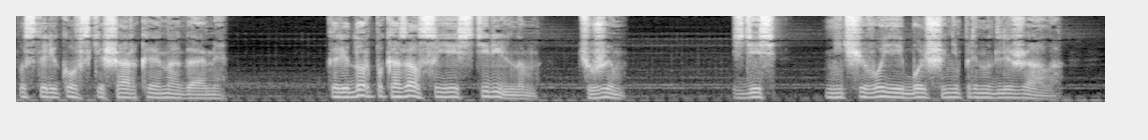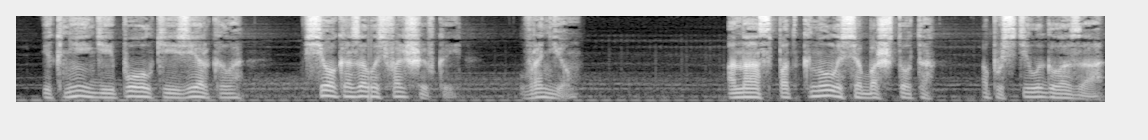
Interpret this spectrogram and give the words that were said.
по-стариковски шаркая ногами. Коридор показался ей стерильным, чужим. Здесь ничего ей больше не принадлежало. И книги, и полки, и зеркало — все оказалось фальшивкой, враньем. Она споткнулась обо что-то, опустила глаза.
